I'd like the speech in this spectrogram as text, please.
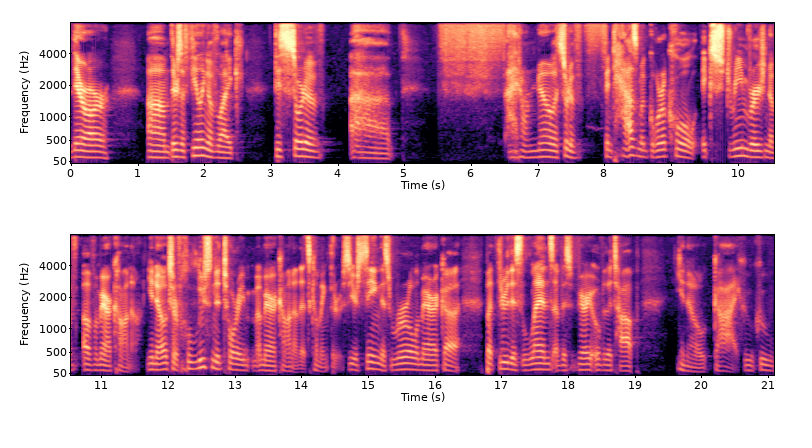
there are um there's a feeling of like this sort of uh I don't know, it's sort of phantasmagorical extreme version of, of Americana, you know, sort of hallucinatory Americana that's coming through. So you're seeing this rural America, but through this lens of this very over the top, you know, guy who who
